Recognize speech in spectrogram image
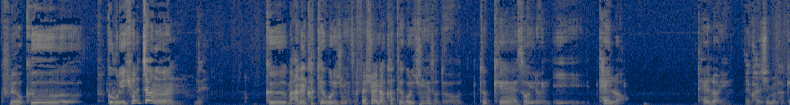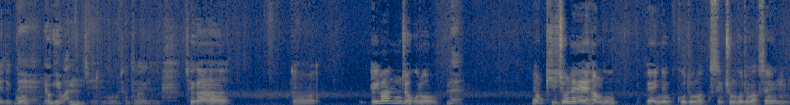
그래요. 그, 그 우리 현장은 네. 그 많은 카테고리 중에서 패션이라는 카테고리 중에서도 어떻게 해서 이런 이 tailor, tailoring, 네, 관심을 갖게 됐고 네, 여기에 왔는지. 전공을 선택하게 되는 제가 어 일반적으로 네, 그냥 기존의 한국에 있는 고등학생, 중고등학생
